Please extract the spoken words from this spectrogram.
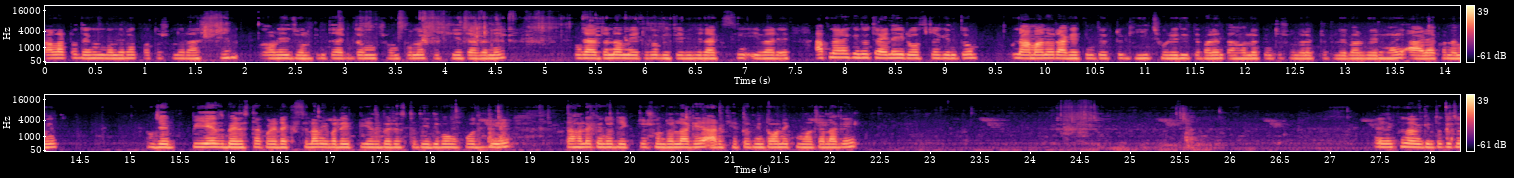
কালারটা দেখুন বন্ধুরা, কত সুন্দর আসছে। আর এই জল কিন্তু একদম সম্পূর্ণ শুকিয়ে যাবে না। যার জন্য আমি এটুকু ভিজে ভিজে রাখছি। এবারে আপনারা কিন্তু চাইলে এই রোস্টটা কিন্তু নামানোর আগে কিন্তু একটু ঘি ছড়িয়ে দিতে পারেন, তাহলে কিন্তু সুন্দর একটা ফ্লেভার বের হয়। আর এখন আমি যে পেঁয়াজ বেরেস্তা করে রেখেছিলাম, এবার এই পেঁয়াজ বেরেস্তা দিয়ে দেবো উপর দিয়ে, তাহলে কিন্তু দেখতে সুন্দর লাগে আর খেতেও কিন্তু অনেক মজা লাগে। দেখুন, আমি কিন্তু কিছু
